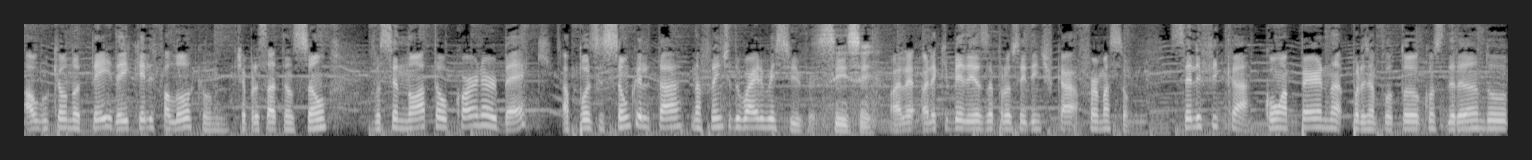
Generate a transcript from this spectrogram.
algo que eu notei daí que ele falou, que eu não tinha prestado atenção, você nota o cornerback, a posição que ele tá na frente do wide receiver. Sim, sim. Olha, olha que beleza pra você identificar a formação. Se ele ficar com a perna, por exemplo, eu tô considerando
